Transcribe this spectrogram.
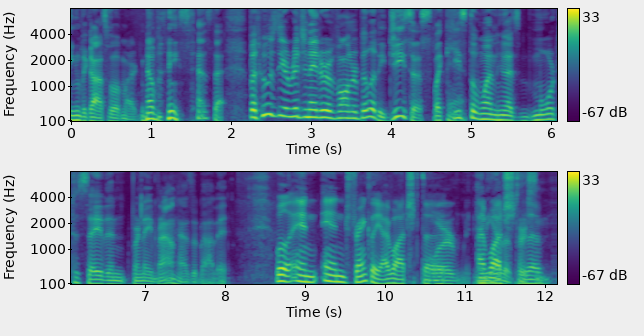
in the Gospel of Mark. Nobody says that. But who's the originator of vulnerability? Jesus. Like, Yeah. he's the one who has more to say than Brene Brown has about it. Well, and and frankly, I watched the Or I watched other the person.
